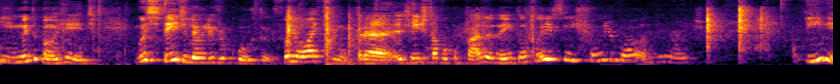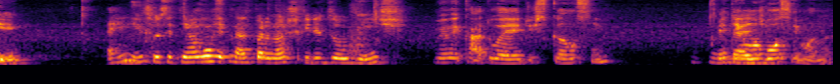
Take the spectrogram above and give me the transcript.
Ih, Muito bom, gente. Gostei de ler um livro curto. Foi ótimo. Pra... A gente tava ocupada, né? Então foi, assim, show de bola. Demais. E... É isso. Você tem algum É recado para nossos queridos ouvintes? Meu recado é descansem e Verdade. tenham uma boa semana.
